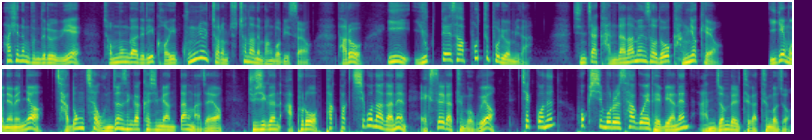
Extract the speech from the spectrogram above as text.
하시는 분들을 위해 전문가들이 거의 국률처럼 추천하는 방법이 있어요. 바로 이 6대4 포트폴리오입니다. 진짜 간단하면서도 강력해요. 이게 뭐냐면요. 자동차 운전 생각하시면 딱 맞아요. 주식은 앞으로 팍팍 치고 나가는 엑셀 같은 거고요. 채권은 혹시 모를 사고에 대비하는 안전벨트 같은 거죠.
